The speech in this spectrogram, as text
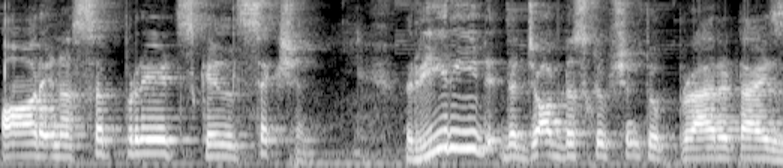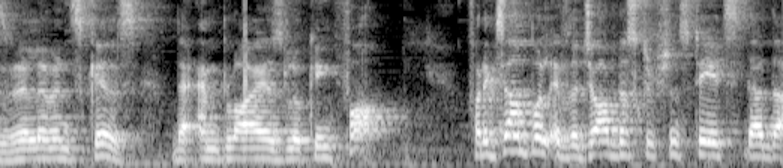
or in a separate skills section. Reread the job description to prioritize relevant skills the employer is looking for. For example, if the job description states that the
